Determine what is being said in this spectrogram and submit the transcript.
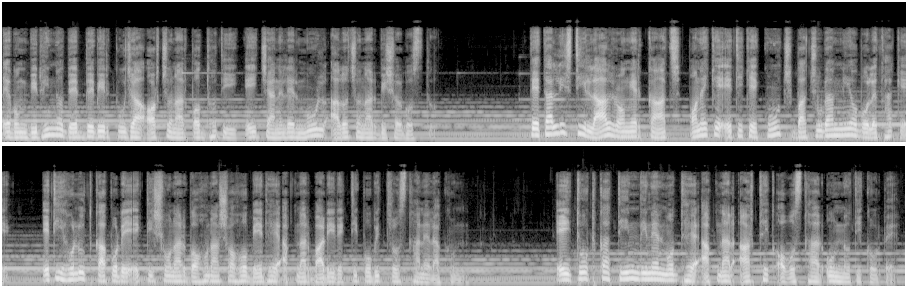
এবং বিভিন্ন দেবদেবীর পূজা অর্চনার পদ্ধতি এই চ্যানেলের মূল আলোচনার বিষয়বস্তু। তেতাল্লিশটি লাল রঙের কাঁচ, অনেকে এটিকে কোঁচ বা চূড়ান্নীয় বলে থাকে। এটি হলুদ কাপড়ে একটি সোনার গহনা সহ বেঁধে আপনার বাড়ির একটি পবিত্র স্থানে রাখুন। এই টোটকা তিন দিনের মধ্যে আপনার আর্থিক অবস্থার উন্নতি করবে।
